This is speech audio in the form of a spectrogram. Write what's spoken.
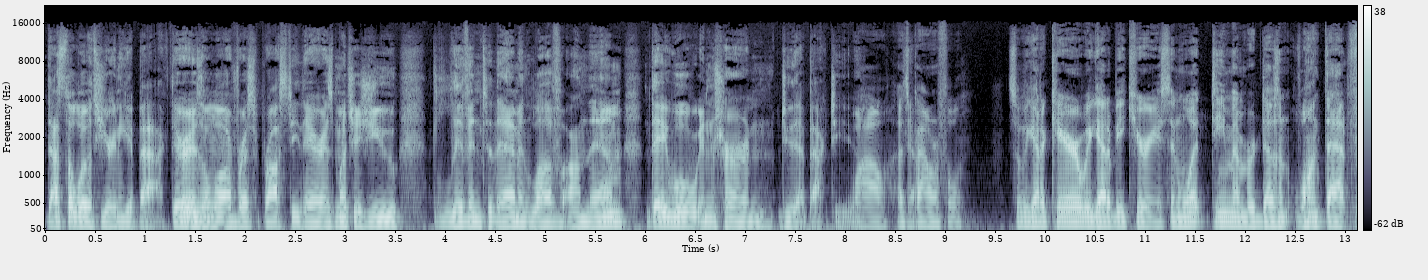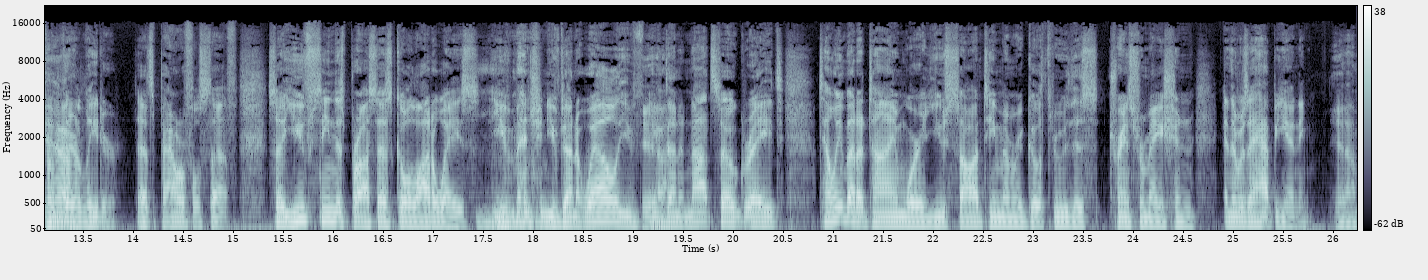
that's the loyalty you're going to get back. There is a law of mm-hmm. reciprocity there. As much as you live into them and love on them, they will in turn do that back to you. Wow, that's powerful. So we got to care, we got to be curious. And what team member doesn't want that from Yeah. their leader? That's powerful stuff. So you've seen this process go a lot of ways. Mm-hmm. You've mentioned you've done it well, you've Yeah. you've done it not so great. Tell me about a time where you saw a team member go through this transformation and there was a happy ending. Yeah.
